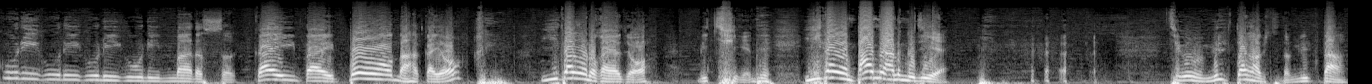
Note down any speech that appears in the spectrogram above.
구리구리구리구리 말았어. 가위바위보! 나 할까요? 2당으로 가야죠. 미치겠네. 2당은 밤에 하는 거지. 지금은 밀당 합시다 밀당.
